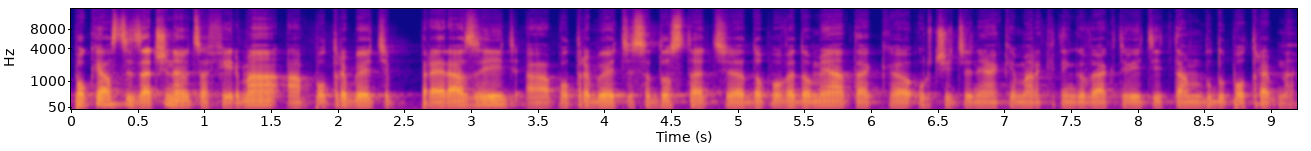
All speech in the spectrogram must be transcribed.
pokiaľ ste začínajúca firma a potrebujete preraziť a potrebujete sa dostať do povedomia, tak určite nejaké marketingové aktivity tam budú potrebné.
